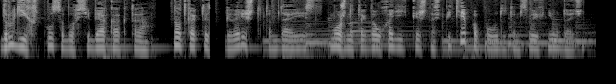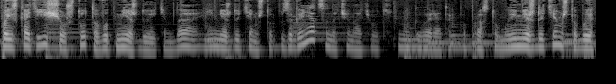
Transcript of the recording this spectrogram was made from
других способов себя как-то ну, вот как ты говоришь, что там, да, если можно тогда уходить, конечно, в пике по поводу там своих неудач, поискать еще что-то вот между этим, да, и между тем, чтобы загоняться начинать, вот, ну, говоря так по-простому, и между тем, чтобы,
